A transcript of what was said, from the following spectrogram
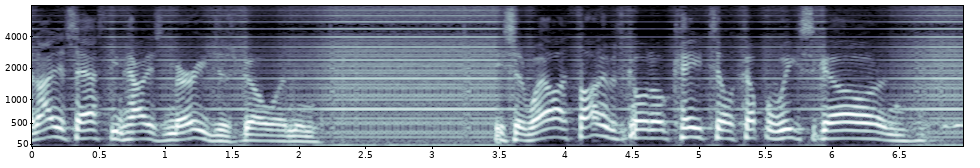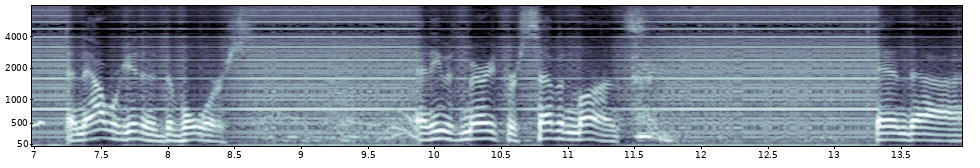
and I just asked him how his marriage is going, and he said, "Well, I thought it was going okay till a couple weeks ago, and and now we're getting a divorce." And he was married for seven months, and uh,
